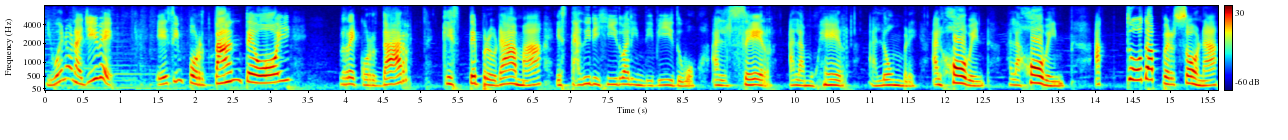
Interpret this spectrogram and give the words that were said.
Y bueno, Nayibe, es importante hoy recordar que este programa está dirigido al individuo, al ser, a la mujer, al hombre, al joven, a la joven, toda persona,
